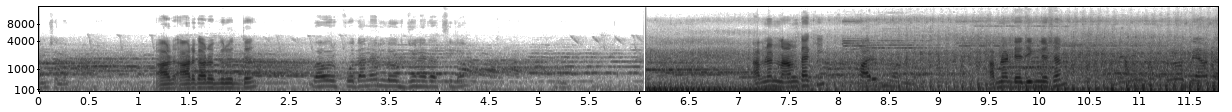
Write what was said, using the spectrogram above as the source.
অঞ্চলে আর আর কারোর বিরুদ্ধে? বা ওর প্রধানের লোকজনেরা ছিল। আপনার নামটা কি? ফারুক মোল্লা। আপনার ডেজিগনেশন নম্বর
